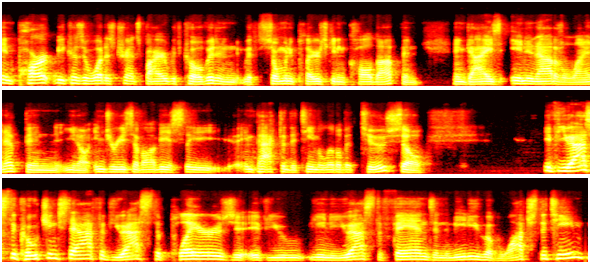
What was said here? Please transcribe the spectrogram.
in part because of what has transpired with COVID and with so many players getting called up and and guys in and out of the lineup and you know injuries have obviously impacted the team a little bit too. So if you ask the coaching staff, if you ask the players, if you you know you ask the fans and the media who have watched the team,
